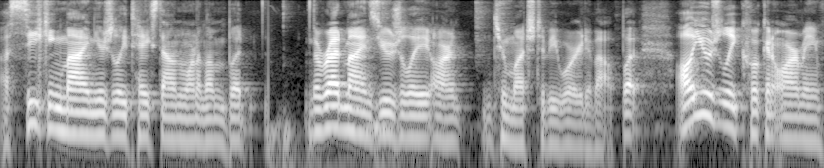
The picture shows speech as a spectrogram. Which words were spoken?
A seeking mine usually takes down one of them, but the red mines usually aren't too much to be worried about. But I'll usually cook an army.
